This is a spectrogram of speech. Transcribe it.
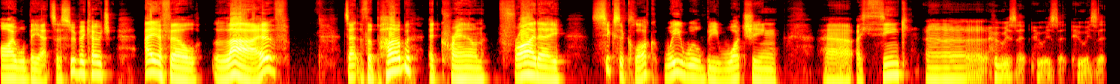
I will be at. So, Supercoach AFL Live. It's at the pub at Crown Friday, six o'clock. We will be watching, uh, I think, uh, who is it? Who is it? Who is it?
